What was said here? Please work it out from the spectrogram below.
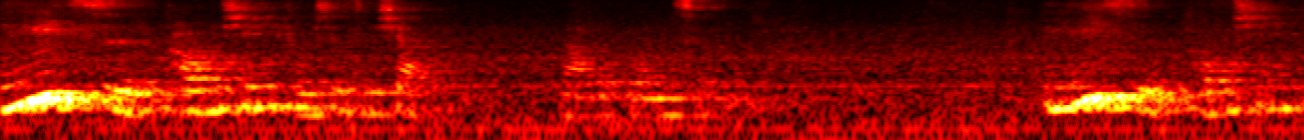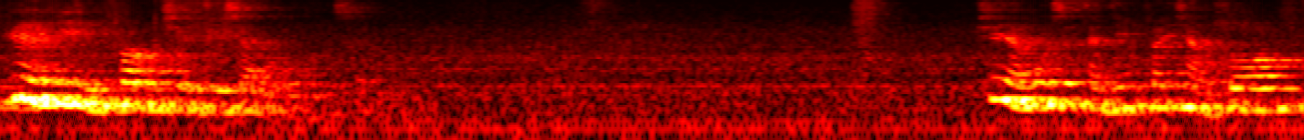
彼此同心服侍之下来完成，彼此同心愿意奉献之下来完成。信仰牧师曾经分享说，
